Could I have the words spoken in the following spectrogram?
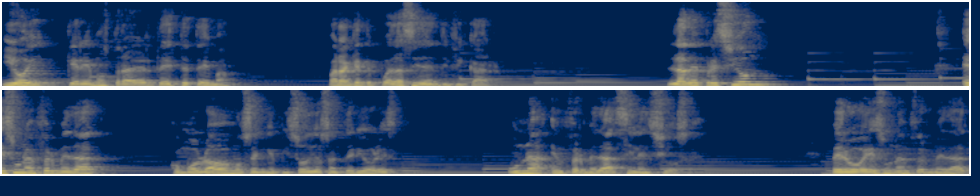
Y hoy queremos traerte este tema para que te puedas identificar. La depresión es una enfermedad, como hablábamos en episodios anteriores, una enfermedad silenciosa, pero es una enfermedad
